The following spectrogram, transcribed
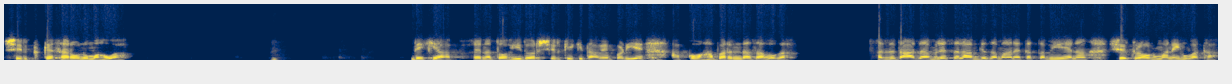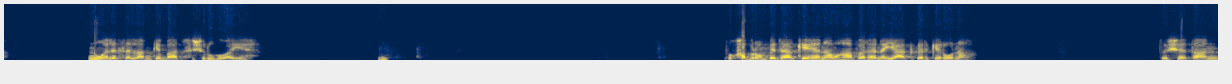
شرک کیسا رونما ہوا۔ دیکھیے آپ ہے نا توحید اور شرک کی کتابیں پڑھیے، آپ کو وہاں پر اندازہ ہوگا۔ حضرت آدم علیہ السلام کے زمانے تک کبھی ہے نا شرک رونما نہیں ہوا تھا۔ نو علیہ السلام کے بعد سے شروع ہوا یہ۔ تو خبروں پہ جا کے ہے نا وہاں پر ہے نا یاد کر کے رونا۔ تو شیطان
